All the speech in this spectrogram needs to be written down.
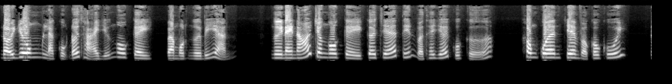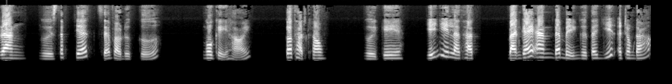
Nội dung là cuộc đối thoại giữa ngô kỳ và một người bí ẩn. Người này nói cho ngô kỳ cơ chế tiến vào thế giới của cửa. Không quên chêm vào câu cuối rằng người sắp chết sẽ vào được cửa. Ngô kỳ hỏi, có thật không? Người kia, dĩ nhiên là thật. Bạn gái anh đã bị người ta giết ở trong đó.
